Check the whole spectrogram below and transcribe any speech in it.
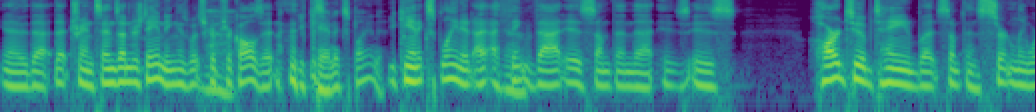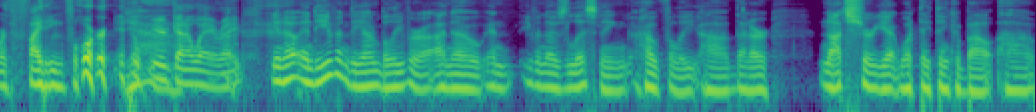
you know, that that transcends understanding is what Scripture calls it. You can't explain it. you can't explain it. I, I think that is something that is is hard to obtain, but something certainly worth fighting for in a weird kind of way, right? You know, and even the unbeliever, I know, and even those listening, hopefully, uh, that are not sure yet what they think about uh,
